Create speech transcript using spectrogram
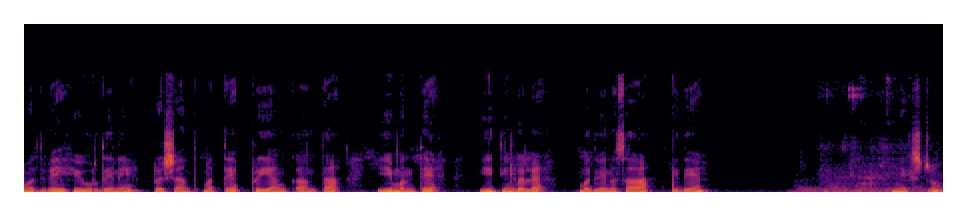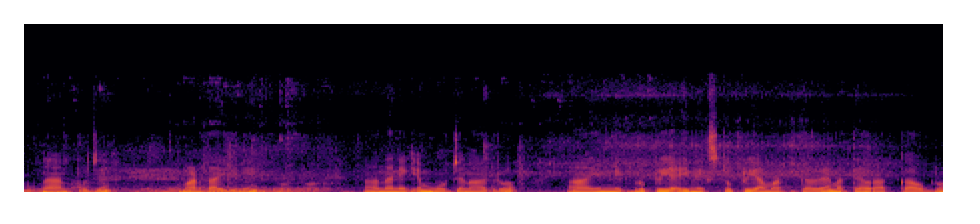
ಮದುವೆ ಇವ್ರದ್ದೇನೆ ಪ್ರಶಾಂತ್ ಮತ್ತು ಪ್ರಿಯಾಂಕಾ ಅಂತ ಈ ಮಂತೆ ಈ ತಿಂಗಳಲ್ಲೇ ಮದುವೆನೂ ಸಹ ಇದೆ. ನೆಕ್ಸ್ಟು ನಾನು ಪೂಜೆ ಮಾಡ್ತಾಯಿದ್ದೀನಿ ನನಗೆ ಮೂರು ಜನ ಆದರು. ಇನ್ನಿಬ್ಬರು ಪ್ರಿಯಾ, ಈ ನೆಕ್ಸ್ಟು ಪ್ರಿಯಾ ಮಾಡ್ತಾರೆ, ಮತ್ತು ಅವರ ಅಕ್ಕ ಒಬ್ಬರು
